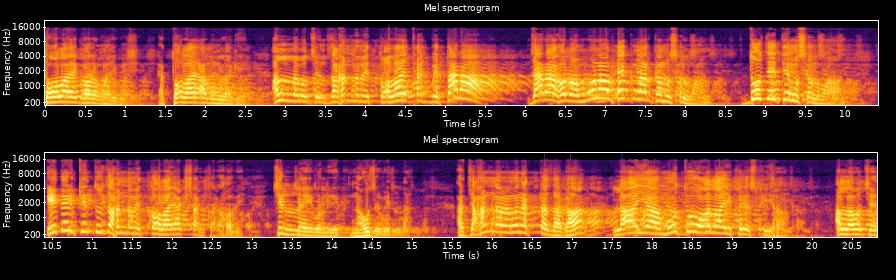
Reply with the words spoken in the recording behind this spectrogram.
তলায় গরম হয় বেশি। তলায় আগুন লাগে। আল্লাহ বলছেন জাহান নামে তলায় থাকবে তারা, যারা হলো মোনাফেক মার্কা মুসলমান, দোজেতে মুসলমান। এদের কিন্তু জাহান নামে তলায় অ্যাকশন করা হবে। চিল্লাই বলে নাউজবিল্লাহ। আর জাহান নাম এমন একটা জায়গা লাইয়া মুতু অলাই ফেরেস ফিহা। আল্লাহ বলছেন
